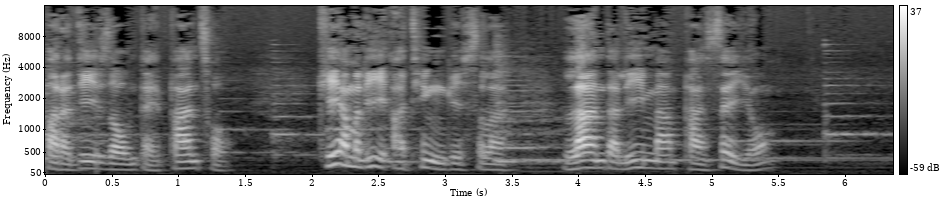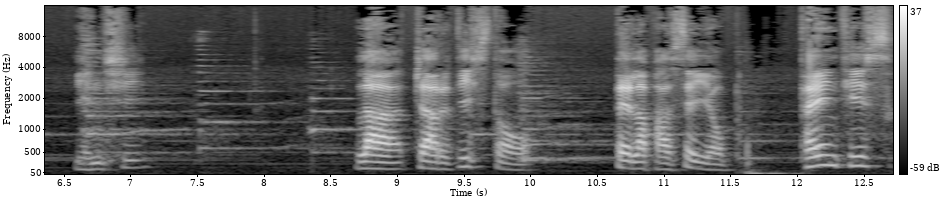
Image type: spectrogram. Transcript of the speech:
paradiso de panzo. Ciam li atingis la landa lima panseio, in si, la giardisto de la panseio pentis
